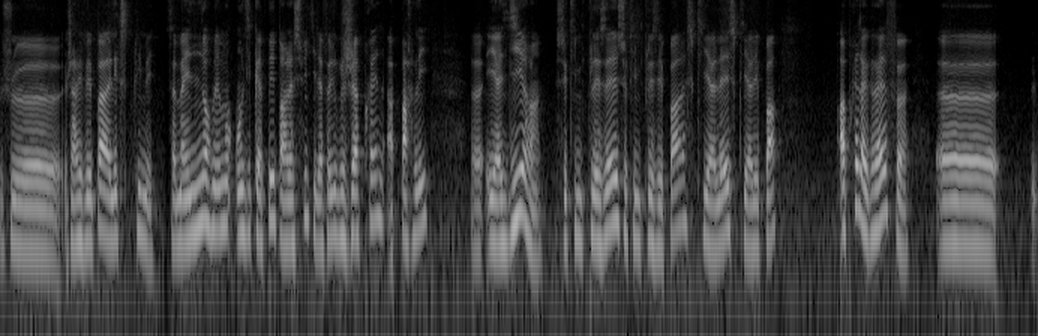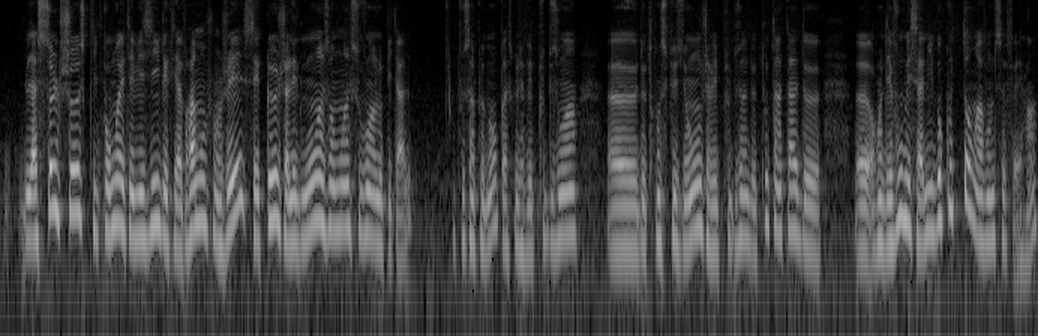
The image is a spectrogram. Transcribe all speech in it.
je n'arrivais pas à l'exprimer. Ça m'a énormément handicapé par la suite. Il a fallu que j'apprenne à parler et à dire ce qui me plaisait, ce qui ne me plaisait pas, ce qui allait, ce qui n'allait pas. Après la greffe, la seule chose qui pour moi était visible et qui a vraiment changé, c'est que j'allais de moins en moins souvent à l'hôpital, tout simplement parce que j'avais plus besoin euh, de transfusion, j'avais plus besoin de tout un tas de euh, rendez-vous, mais ça a mis beaucoup de temps avant de se faire. Hein.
